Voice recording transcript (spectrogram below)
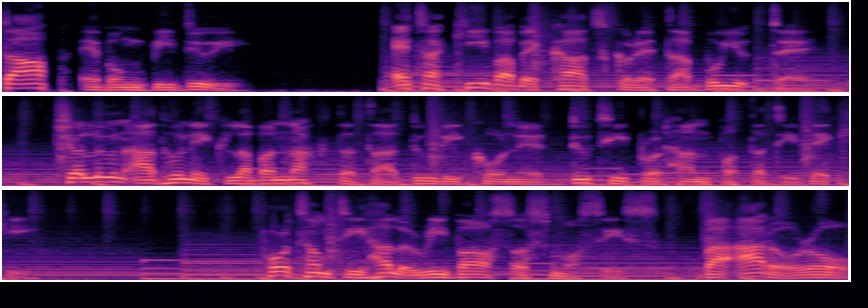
তাপ এবং বিদুই এটা কীভাবে কাজ করে তা বুঝতে চলুন আধুনিক লবণাক্ততা দূরীকরণের দুটি প্রধান পদ্ধতি দেখি। প্রথমটি হল রিভার্স অসমোসিস বা আরও রো।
